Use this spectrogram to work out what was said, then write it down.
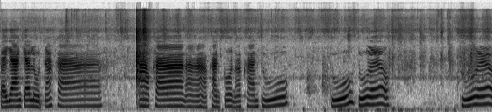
สายยางจะหลุดนะคะ อ้าวคานอ้าวคานก้นอ้าวคานถู ถูถูแล้ว ถูแล้ว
